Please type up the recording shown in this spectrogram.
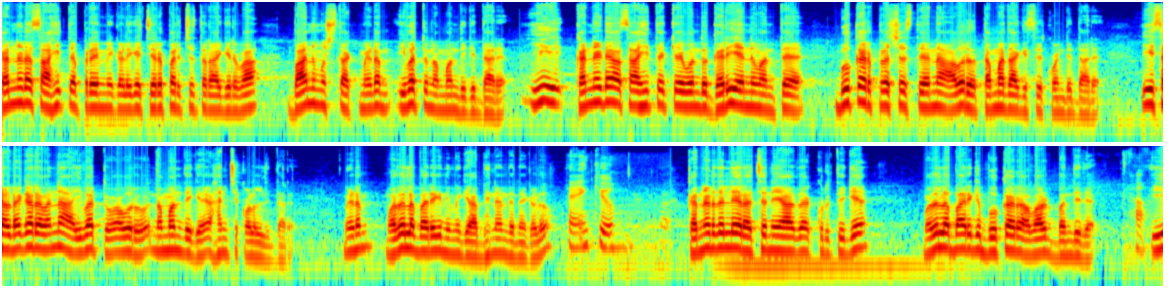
ಕನ್ನಡ ಸಾಹಿತ್ಯ ಪ್ರೇಮಿಗಳಿಗೆ ಚಿರಪರಿಚಿತರಾಗಿರುವ ಬಾನು ಮುಷ್ತಾಕ್ ಮೇಡಮ್ ಇವತ್ತು ನಮ್ಮೊಂದಿಗಿದ್ದಾರೆ. ಈ ಕನ್ನಡ ಸಾಹಿತ್ಯಕ್ಕೆ ಒಂದು ಗರಿ ಎನ್ನುವಂತೆ ಬೂಕರ್ ಪ್ರಶಸ್ತಿಯನ್ನು ಅವರು ತಮ್ಮದಾಗಿಸಿಕೊಂಡಿದ್ದಾರೆ. ಈ ಸಡಗರವನ್ನು ಇವತ್ತು ಅವರು ನಮ್ಮೊಂದಿಗೆ ಹಂಚಿಕೊಳ್ಳಲಿದ್ದಾರೆ. ಮೇಡಮ್ ಮೊದಲ ಬಾರಿಗೆ ನಿಮಗೆ ಅಭಿನಂದನೆಗಳು. ಥ್ಯಾಂಕ್ ಯು ಕನ್ನಡದಲ್ಲೇ ರಚನೆಯಾದ ಕೃತಿಗೆ ಮೊದಲ ಬಾರಿಗೆ ಬೂಕರ್ ಅವಾರ್ಡ್ ಬಂದಿದೆ. ಈ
